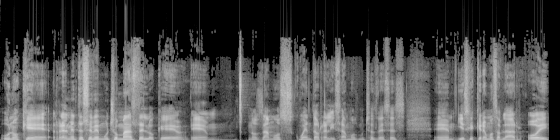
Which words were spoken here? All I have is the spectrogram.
uno que realmente se ve mucho más de lo que eh, nos damos cuenta o realizamos muchas veces. Eh, y es que queremos hablar hoy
